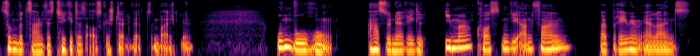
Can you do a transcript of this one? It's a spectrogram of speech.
Summe bezahlen fürs Ticket, das ausgestellt wird zum Beispiel. Umbuchung hast du in der Regel immer Kosten, die anfallen. Bei Premium Airlines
